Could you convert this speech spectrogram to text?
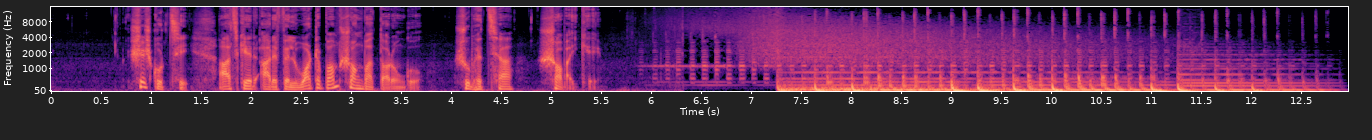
শেষ করছি আজকের আরএফএল ওয়াটার পাম্প সংবাদ তরঙ্গ। শুভেচ্ছা সবাইকে।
